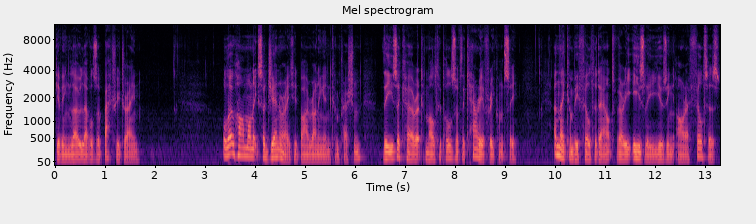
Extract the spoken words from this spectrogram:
giving low levels of battery drain. Although harmonics are generated by running in compression, these occur at multiples of the carrier frequency, and they can be filtered out very easily using RF filters.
